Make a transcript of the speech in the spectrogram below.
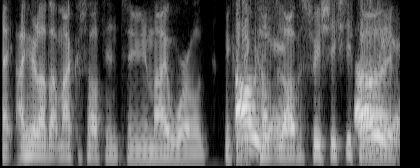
I hear a lot about Microsoft Intune in my world because oh, it comes yeah. with Office 365. Oh, yeah.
